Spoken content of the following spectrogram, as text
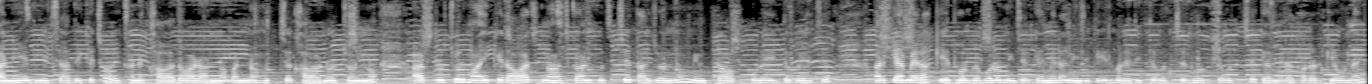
বানিয়ে দিয়েছে। আর দেখেছ এখানে খাওয়া দাওয়া রান্না বান্না হচ্ছে খাওয়ানোর জন্য। আর প্রচুর মাইকের আওয়াজ নাচ গান হচ্ছে, তাই জন্য মিউটটা অফ করে দিতে হয়েছে। আর ক্যামেরা কে ধরবে বলো? নিজের ক্যামেরা নিজেকেই ধরে দিতে হচ্ছে, ধরতে হচ্ছে। ক্যামেরা ধরার কেউ নাই।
